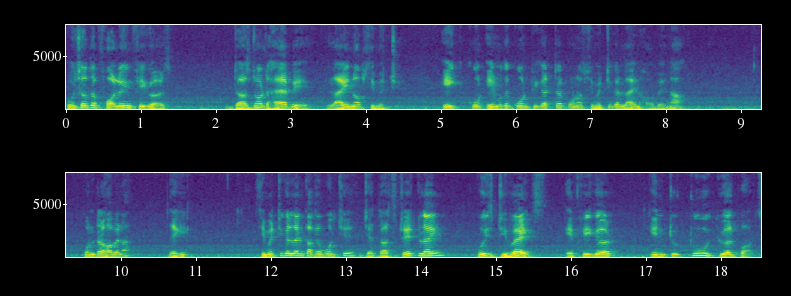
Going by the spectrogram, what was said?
Which of the following figures does not have a line of symmetry এই কোন, এর মধ্যে কোন ফিগারটার কোনো সিমেট্রিক্যাল লাইন হবে না? কোনটা হবে না? দেখি। সিমেট্রিক্যাল লাইন কাকে বলছে? যে the straight line which divides a figure into two equal parts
